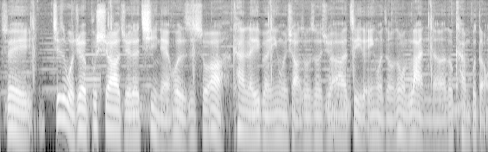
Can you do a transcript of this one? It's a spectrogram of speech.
所以，其实我觉得不需要觉得气馁，或者是说啊，看了一本英文小说之后，觉得啊，自己的英文怎么这么烂呢？都看不懂。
